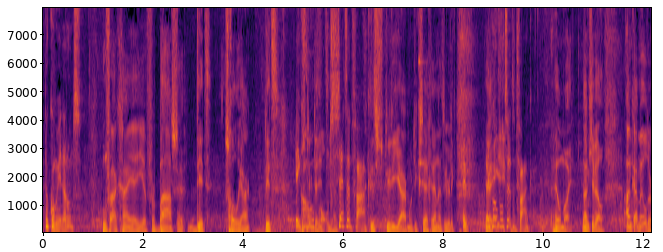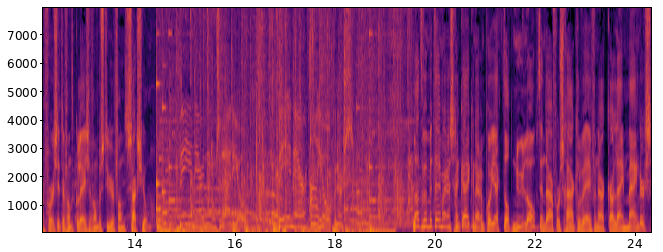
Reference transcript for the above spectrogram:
Dan kom je naar ons. Hoe vaak ga je je verbazen dit schooljaar? Dit ik hoop ontzettend vaak. Dit studiejaar moet ik zeggen, natuurlijk. Ik, ik hoop ontzettend vaak. Heel mooi. Dankjewel. Anka Mulder, voorzitter van het college van bestuur van Saxion. BNR Nieuwsradio. BNR Eye Openers. Laten we meteen maar eens gaan kijken naar een project dat nu loopt. En daarvoor schakelen we even naar Carlijn Meinders.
